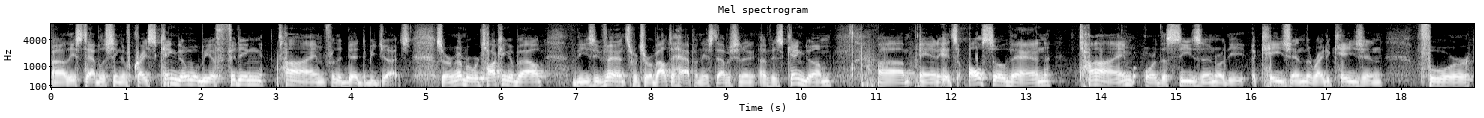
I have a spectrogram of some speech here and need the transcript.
Uh, the establishing of Christ's kingdom will be a fitting time for the dead to be judged. So remember, we're talking about these events which are about to happen, the establishment of His kingdom, um, and it's also then time or the season or the occasion, the right occasion for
